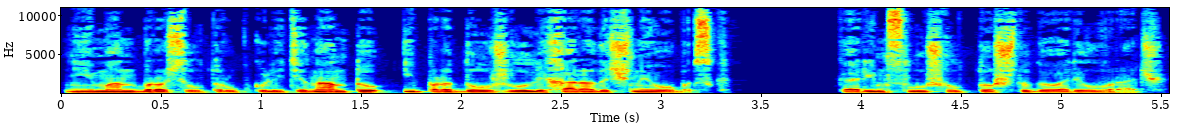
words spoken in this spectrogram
Нейман бросил трубку лейтенанту и продолжил лихорадочный обыск. Карим слушал то, что говорил врач.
